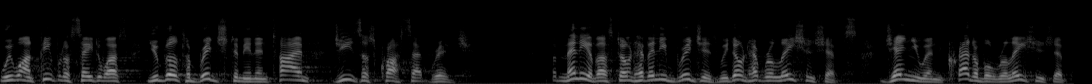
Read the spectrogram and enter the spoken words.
we want people to say to us, You built a bridge to me, and in time, Jesus crossed that bridge. But many of us don't have any bridges. We don't have relationships, genuine, credible relationships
